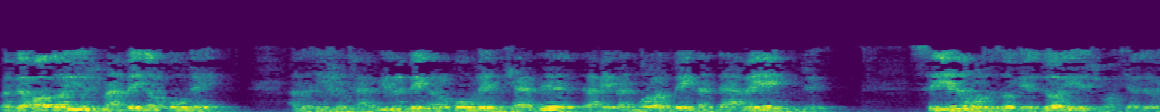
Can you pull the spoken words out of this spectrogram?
و به هادا یجمع بین القولین. البته ایشون تعبیر بین القولین کرده در حقیقت مراد بین دعوین بوده. سید مرتضا که ادعای اجماع کرده و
